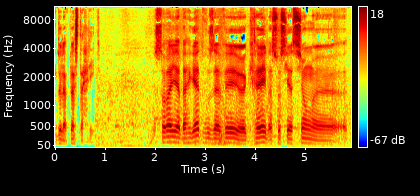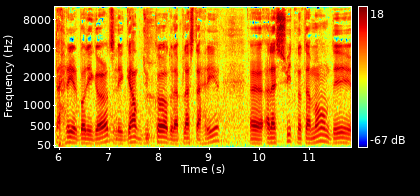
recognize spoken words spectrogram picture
de la place Tahrir. Soraya Bahgat, vous avez euh, créé l'association euh, Tahrir Bodyguards, les gardes du corps de la place Tahrir, à la suite notamment des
